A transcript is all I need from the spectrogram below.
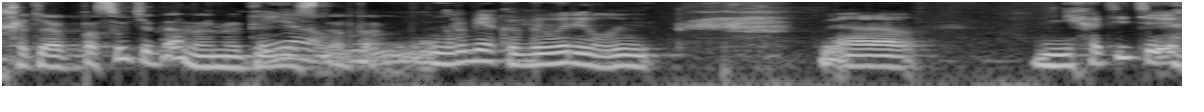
Хотя, по сути, да, наверное, это Да и я есть стартап. Рубеку говорил, э, не хотите?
